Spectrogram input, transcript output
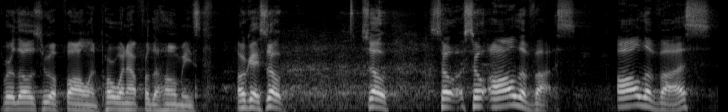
For those who have fallen, pour one out for the homies. Okay, so, so, so, so all of us, all of us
